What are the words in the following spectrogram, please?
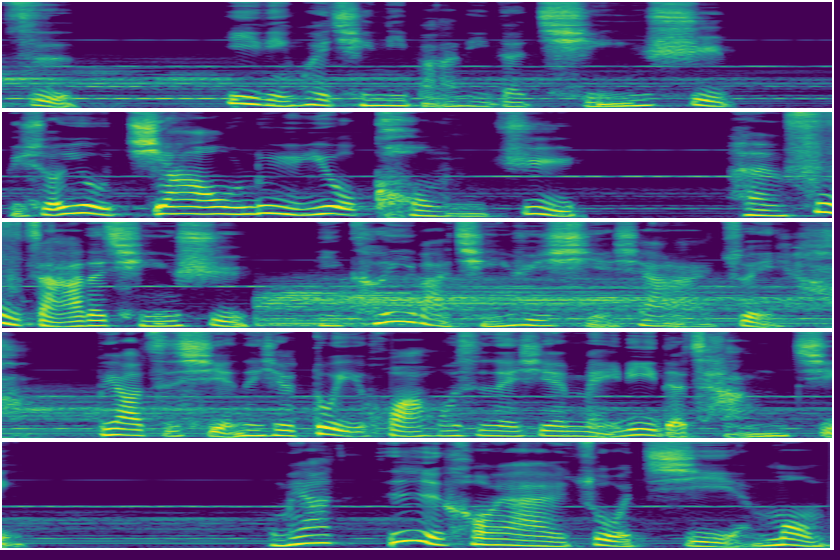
字，意林会请你把你的情绪，比如说又焦虑又恐惧，很复杂的情绪，你可以把情绪写下来最好，不要只写那些对话或是那些美丽的场景。我们要日后要做解梦，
